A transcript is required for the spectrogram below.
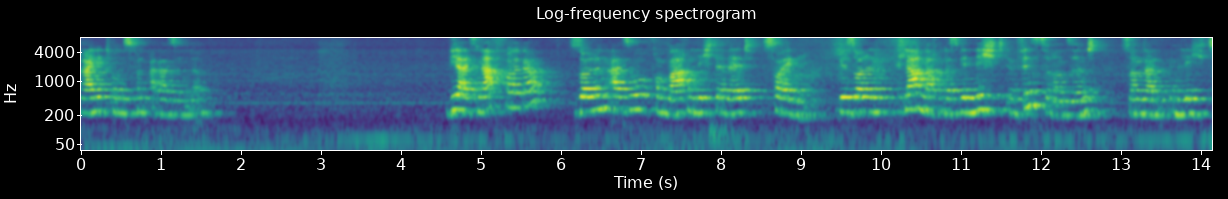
reinigt uns von aller Sünde. Wir als Nachfolger sollen also vom wahren Licht der Welt zeugen. Wir sollen klar machen, dass wir nicht im Finsteren sind, sondern im Licht.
